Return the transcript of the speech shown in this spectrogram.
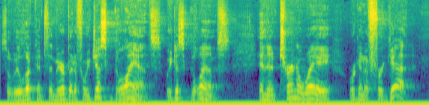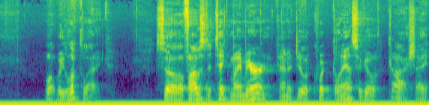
So, we look into the mirror, but if we just glance, we just glimpse, and then turn away, we're going to forget what we look like. So, if I was to take my mirror and kind of do a quick glance and go, gosh, I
